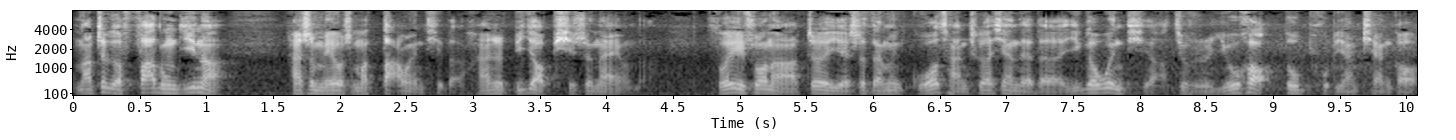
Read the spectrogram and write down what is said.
那这个发动机呢，还是没有什么大问题的，还是比较皮实耐用的。所以说呢，这也是咱们国产车现在的一个问题啊，就是油耗都普遍偏高，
